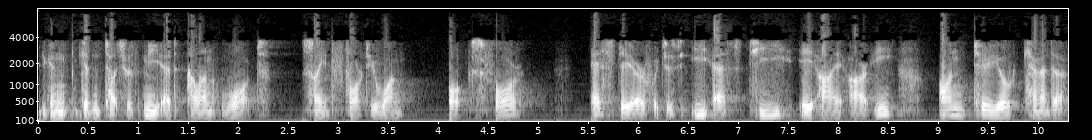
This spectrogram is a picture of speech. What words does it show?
you can get in touch with me at Alan Watt, site 41, box 4, Estaire, which is E-S-T-A-I-R-E, Ontario, Canada.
